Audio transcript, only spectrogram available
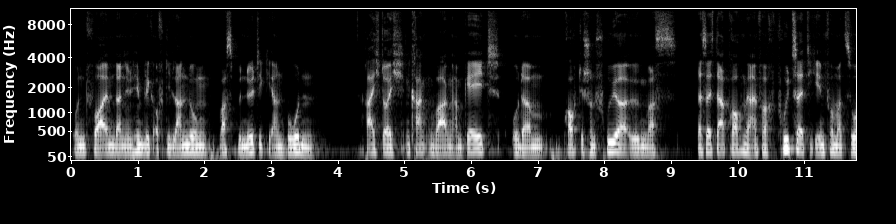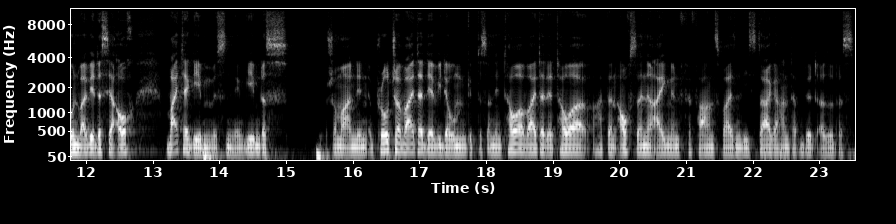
Und vor allem dann im Hinblick auf die Landung, was benötigt ihr an Boden? reicht euch ein Krankenwagen am Gate oder braucht ihr schon früher irgendwas? Das heißt, da brauchen wir einfach frühzeitige Informationen, weil wir das ja auch weitergeben müssen. Wir geben das schon mal an den Approacher weiter, der wiederum gibt es an den Tower weiter. Der Tower hat dann auch seine eigenen Verfahrensweisen, wie es da gehandhabt wird. Also das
